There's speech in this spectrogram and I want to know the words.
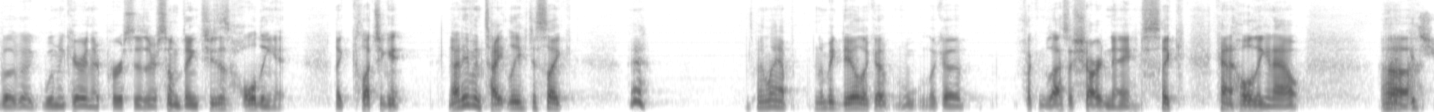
like women carrying their purses or something. She's just holding it, like clutching it, not even tightly, just like, yeah, it's my lamp, no big deal. Like a like a fucking glass of Chardonnay, just like kind of holding it out. Uh, And she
